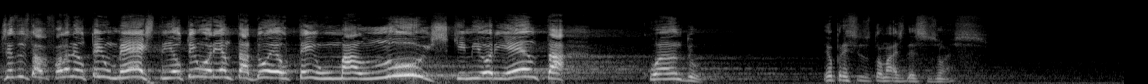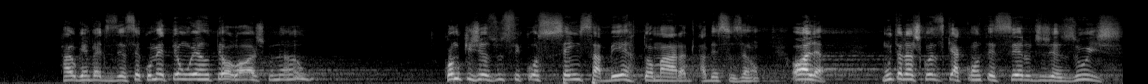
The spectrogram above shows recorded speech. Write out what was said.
Jesus estava falando: eu tenho um mestre, eu tenho um orientador, eu tenho uma luz que me orienta quando eu preciso tomar as decisões. Aí alguém vai dizer: você cometeu um erro teológico. Não. Como que Jesus ficou sem saber tomar a, a decisão? Olha, muitas das coisas que aconteceram de Jesus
